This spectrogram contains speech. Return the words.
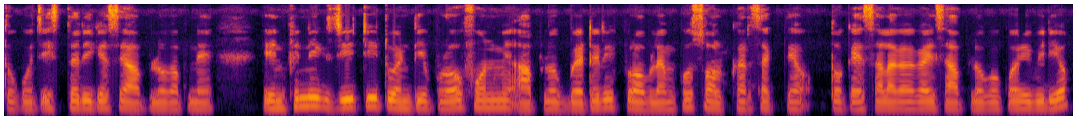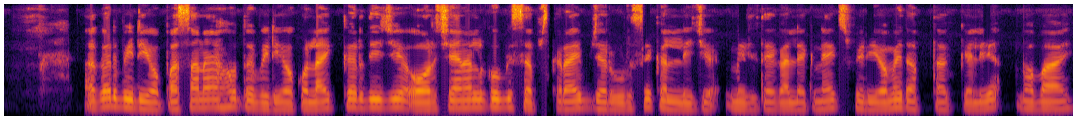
तो कुछ इस तरीके से आप लोग अपने Infinix G T twenty pro phone में आप लोग बैटरी प्रॉब्लम को सॉल्व कर सकते हो। तो कैसा लगा इस आप लोगों को ये वीडियो अगर वीडियो पसंद आया हो तो वीडियो को लाइक कर दीजिए और चैनल को भी सब्सक्राइब ज़रूर से कर लीजिए। मिलते का लेक नेक्स्ट वीडियो में, तब तक के लिए बाय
